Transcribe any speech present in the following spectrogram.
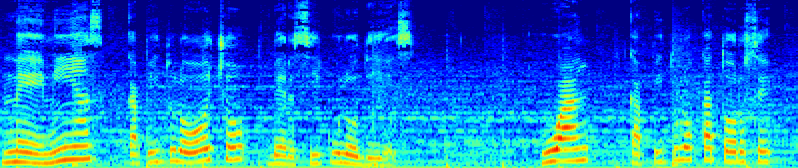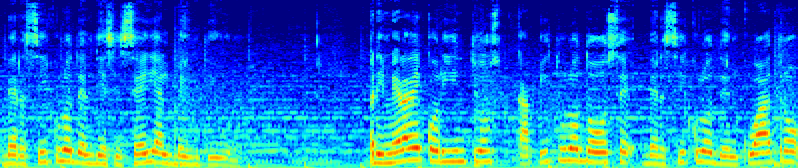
Nehemías capítulo 8, versículo 10. Juan capítulo 14, versículos del 16 al 21. Primera de Corintios capítulo 12, versículos del 4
